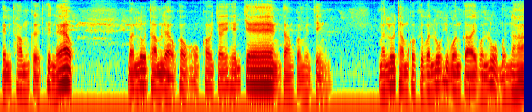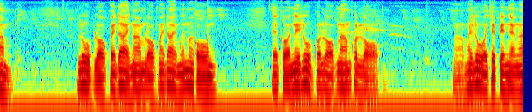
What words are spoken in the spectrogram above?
เป็นธรรมเกิดขึ้นแล้ว บรรลุธรรมแล้วเข้าอกเข้าใจเห็นแจ้งตามความเป็นจริงบรรลุธรรมก็คือบรรลุอยู่บนกายบนรูปบนนามรูปหลอกไปได้นามหลอกไม่ได้เหมือนเมื่อก่อนแต่ก่อนในรูปก็หลอกนามก็หลอกอไม่รู้ว่าจะเป็นยังไง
